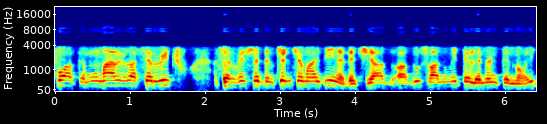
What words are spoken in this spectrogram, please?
foarte mult, mai ales la serviciu. Servește din ce în ce mai bine, deci a adus anumite elemente noi.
